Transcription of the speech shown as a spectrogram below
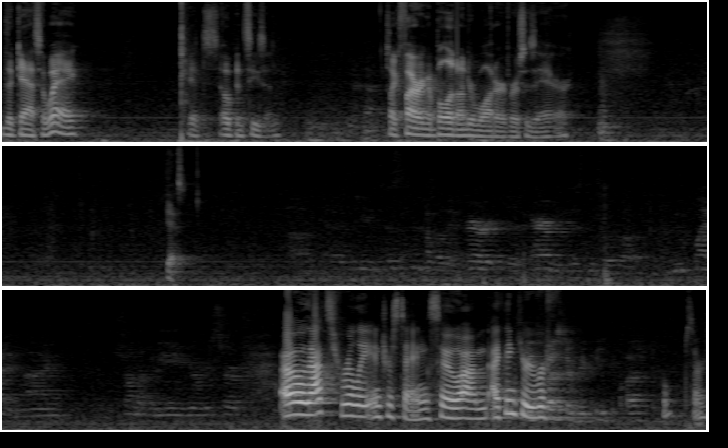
the gas away, it's open season. It's like firing a bullet underwater versus air. Yes. Oh, that's really interesting. So um, I think you're. Ref- supposed to repeat the question. oh, sorry.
